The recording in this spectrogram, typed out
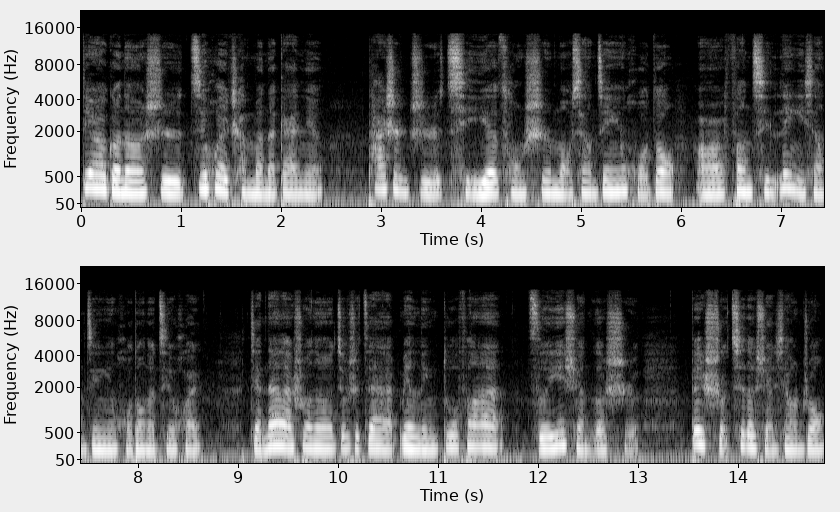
第二个呢是机会成本的概念。它是指企业从事某项经营活动而放弃另一项经营活动的机会。简单来说呢，就是在面临多方案择一选择时，被舍弃的选项中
